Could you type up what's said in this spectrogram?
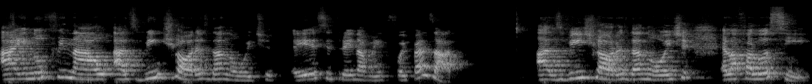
Aí no final, às 20 horas da noite, esse treinamento foi pesado. Às 20 horas da noite, ela falou assim:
